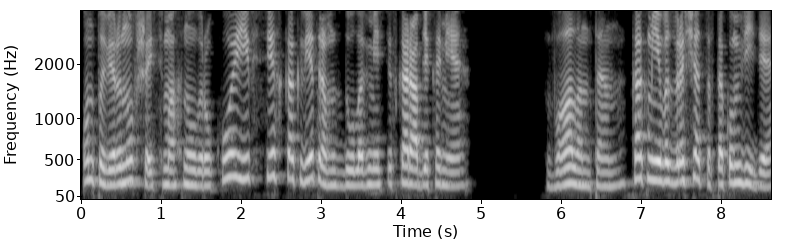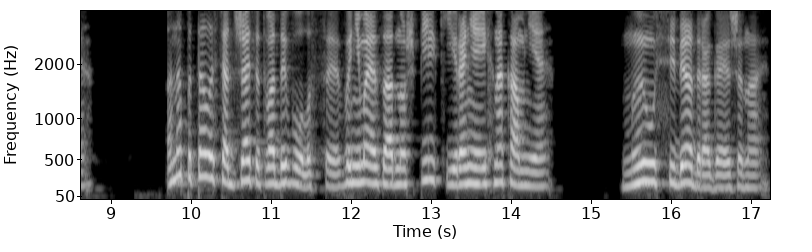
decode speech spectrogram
Он, повернувшись, махнул рукой и всех как ветром сдуло вместе с корабликами. Валентин, как мне возвращаться в таком виде? Она пыталась отжать от воды волосы, вынимая заодно шпильки и роняя их на камни. «Мы у себя, дорогая жена».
